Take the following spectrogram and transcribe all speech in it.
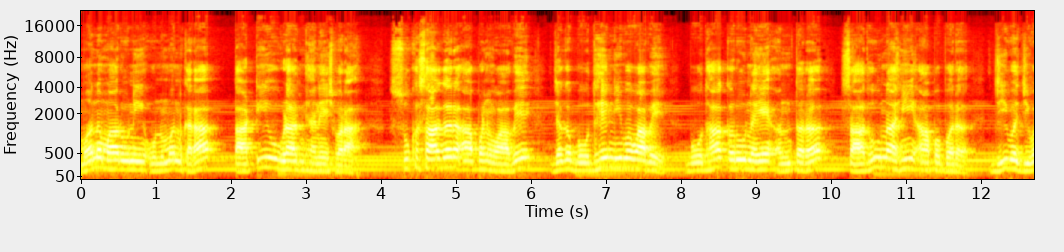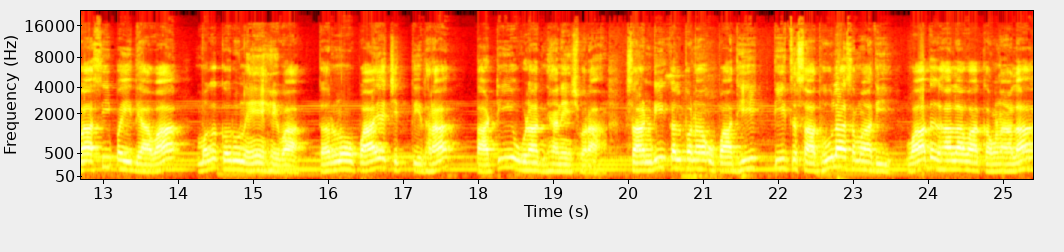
मन मारुनी उन्मन करा ताटी उघडा ज्ञानेश्वरा. सुखसागर आपण व्हावे जग बोधे निववावे बोधा करू नये अंतर साधू नाही आपपर. जीव जीवासी पै द्यावा मग करू नये हेवा. तरणोपाय चित्ती धरा ताटी उघडा ज्ञानेश्वरा. सांडी कल्पना उपाधी तीच साधूला समाधी. वाद घालावा कवणाला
